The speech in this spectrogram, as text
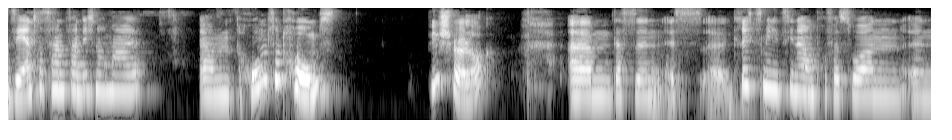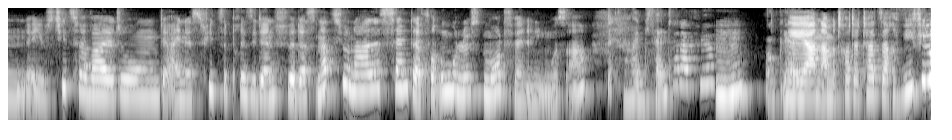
sehr interessant fand ich nochmal ähm, Holmes und Holmes, wie Sherlock. Ähm, das sind ist, äh, Gerichtsmediziner und Professoren in der Justizverwaltung. Der eine ist Vizepräsident für das Nationale Center von ungelösten Mordfällen in den USA. Ein Center dafür? Mhm. Okay. Naja, in Anbetracht der Tatsache, wie viele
